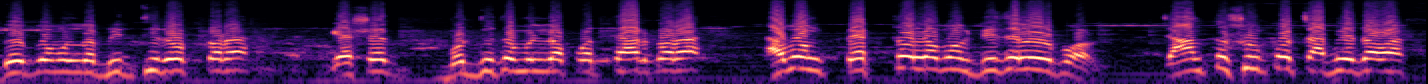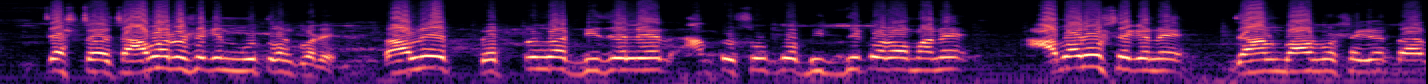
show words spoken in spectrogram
দ্রব্যমূল্য বৃদ্ধি রোধ করা, গ্যাসের বর্ধিত মূল্য প্রত্যাহার করা এবং পেট্রোল এবং ডিজেলের উপর আন্তঃশুল্ক চাপিয়ে দেওয়ার চেষ্টা হচ্ছে আবারও সেখানে নূতন করে। তাহলে পেট্রোল আর ডিজেলের আন্তঃশুল্ক বৃদ্ধি করা মানে আবারও সেখানে যানবাহনও সেখানে তার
